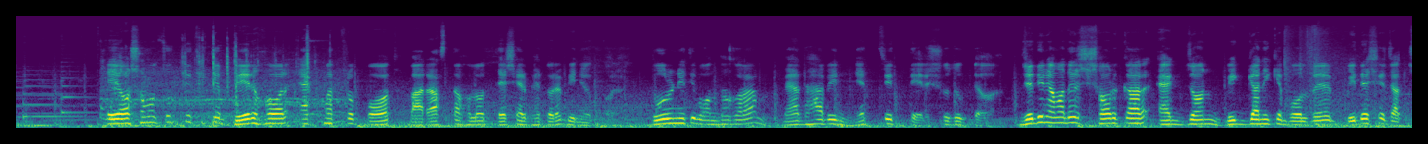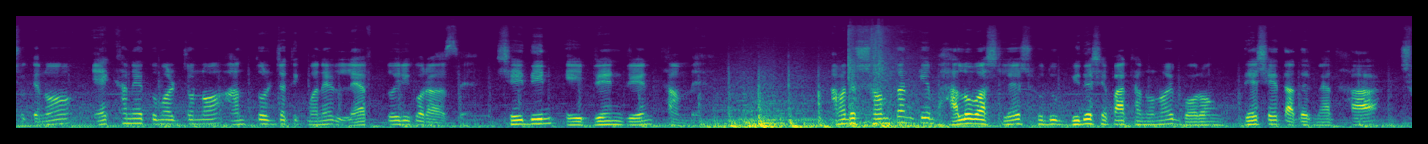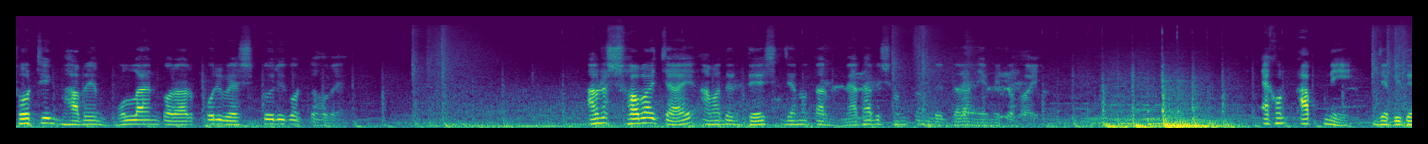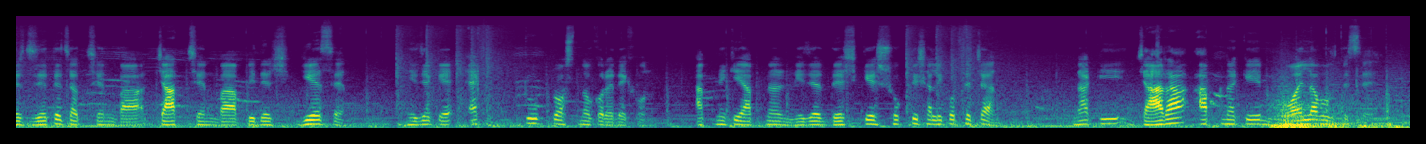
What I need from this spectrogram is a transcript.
এই অসম চুক্তি থেকে বের হওয়ার একমাত্র পথ বা রাস্তা হলো দেশের ভেতরে বিনিয়োগ করা, দুর্নীতি বন্ধ করা, মেধাবী নেতৃত্বের সুযোগ দেওয়া। যেদিন আমাদের সরকার একজন বিজ্ঞানীকে বলবে, বিদেশে যাচ্ছ কেন? এখানে তোমার জন্য আন্তর্জাতিক মানের ল্যাব তৈরি করা আছে। সেই দিন এই ব্রেন ড্রেন থামবে। আমাদের সন্তানকে ভালোবাসলে শুধু বিদেশে পাঠানো নয়, বরং দেশে তাদের মেধা সঠিকভাবে মূল্যায়ন করার পরিবেশ তৈরি করতে হবে। আমরা সবাই চাই আমাদের দেশ যেন তার মেধাবী সন্তানদের দ্বারা নির্মিত হয়। এখন আপনি যে বিদেশ যেতে চাচ্ছেন বা যাচ্ছেন বা বিদেশ গিয়েছেন, নিজেকে একটু প্রশ্ন করে দেখুন। আপনি কি আপনার নিজের দেশকে শক্তিশালী করতে চান? নাকি যারা আপনাকে ময়লা বলতেছে,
